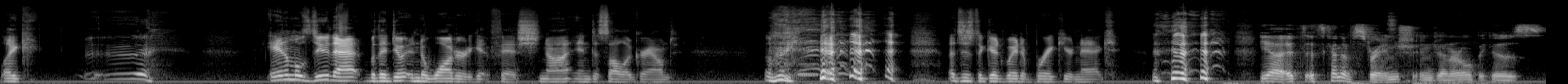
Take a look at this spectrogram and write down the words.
Like, uh, animals do that, but they do it into water to get fish, not into solid ground. That's just a good way to break your neck. yeah, it's it's kind of strange in general because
